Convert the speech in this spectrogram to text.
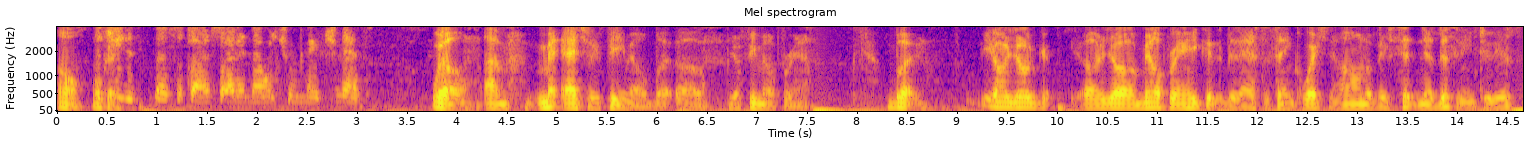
Oh, okay. But she didn't specify, so I didn't know which roommate she meant. Well, I'm actually female, but uh, your female friend. But you know, your uh, your male friend, he could have been asked the same question. I don't know if they're sitting there listening to this,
